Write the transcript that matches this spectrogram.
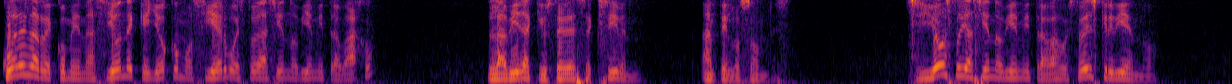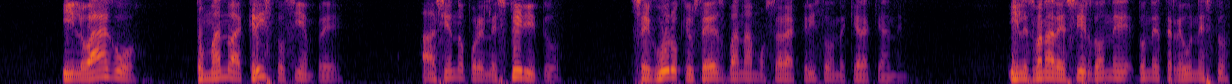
¿Cuál es la recomendación de que yo como siervo estoy haciendo bien mi trabajo? La vida que ustedes exhiben ante los hombres. Si yo estoy haciendo bien mi trabajo, estoy escribiendo y lo hago tomando a Cristo siempre, haciendo por el Espíritu, seguro que ustedes van a mostrar a Cristo donde quiera que anden. Y les van a decir, ¿dónde, dónde te reúnes tú?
